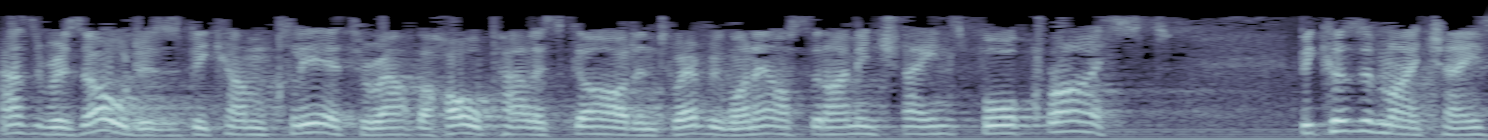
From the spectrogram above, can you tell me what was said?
As a result, it has become clear throughout the whole palace guard and to everyone else that I'm in chains for Christ. Because of my chains,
